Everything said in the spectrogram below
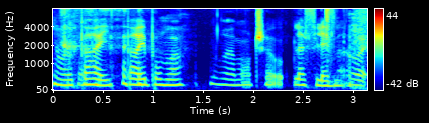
Ouais, pareil, pareil pour moi. Vraiment, ciao. La flemme. Ouais.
